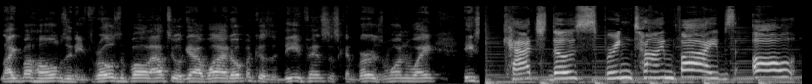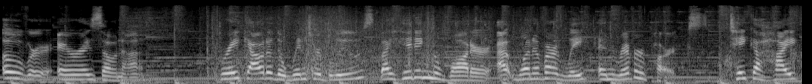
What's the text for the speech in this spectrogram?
like Mahomes, and he throws the ball out to a guy wide open because the defense is converged one way. He's Catch those springtime vibes all over Arizona. Break out of the winter blues by hitting the water at one of our lake and river parks. Take a hike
